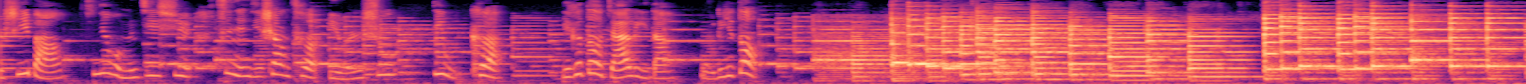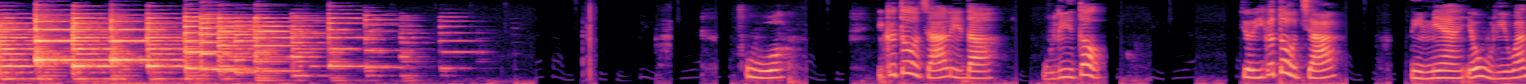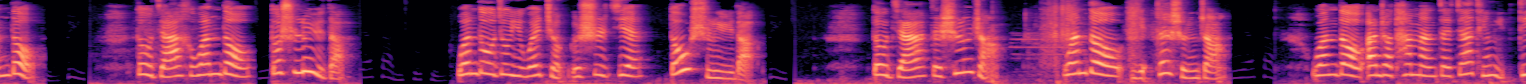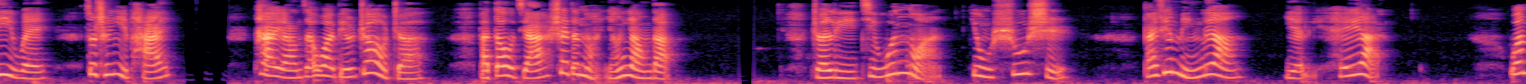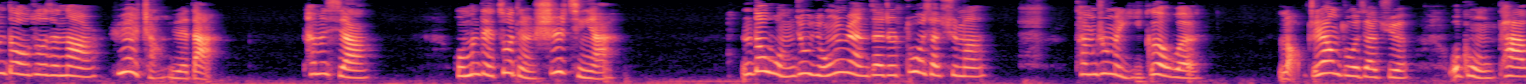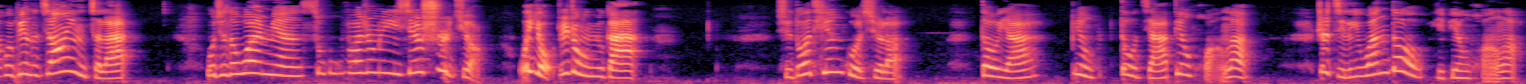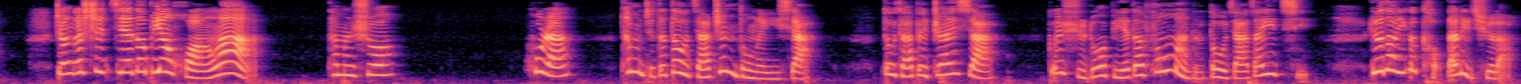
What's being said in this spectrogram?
我是一宝，今天我们继续四年级上册语文书第五课《一个豆荚里的五粒豆》。五，一个豆荚里的五粒豆。有一个豆荚，里面有五粒豌豆。豆荚和豌豆都是绿的，豌豆就以为整个世界都是绿的。豆荚在生长，豌豆也在生长。豌豆按照它们在家庭里的地位做成一排，太阳在外边照着，把豆荚晒得暖洋洋的。这里既温暖又舒适。白天明亮，夜里黑暗。豌豆坐在那儿，越长越大。他们想：我们得做点事情呀。难道我们就永远在这儿坐下去吗？他们中的一个问：“老这样坐下去，我恐怕会变得僵硬起来。我觉得外面似乎发生了一些事情，我有这种预感。”许多天过去了，豆芽。变豆荚变黄了，这几粒豌豆也变黄了，整个世界都变黄了。他们说。忽然，他们觉得豆荚震动了一下，豆荚被摘下，跟许多别的丰满的豆荚在一起，溜到一个口袋里去了。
